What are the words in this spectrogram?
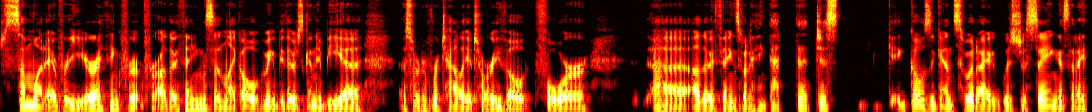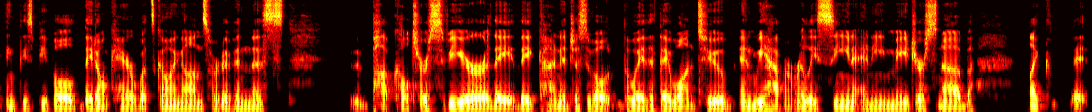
somewhat every year. I think for for other things, and like oh maybe there's going to be a, a sort of retaliatory vote for uh, other things. But I think that that just goes against what I was just saying is that I think these people they don't care what's going on sort of in this pop culture sphere. They they kind of just vote the way that they want to, and we haven't really seen any major snub. Like it,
